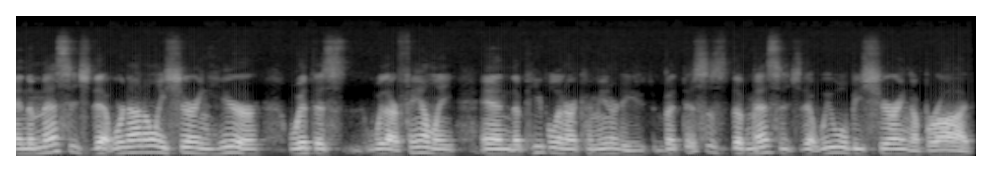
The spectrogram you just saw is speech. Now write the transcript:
and the message that we're not only sharing here, with this with our family and the people in our community but this is the message that we will be sharing abroad.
